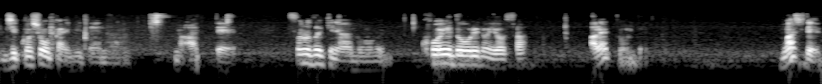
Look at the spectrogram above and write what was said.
自己紹介みたいなのがあって、その時にあの、声通りの良さ、あれ？と思って。マジで？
